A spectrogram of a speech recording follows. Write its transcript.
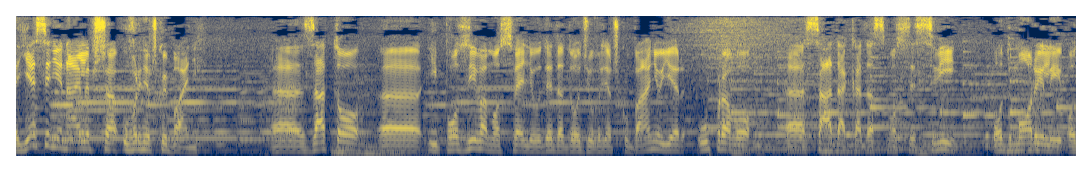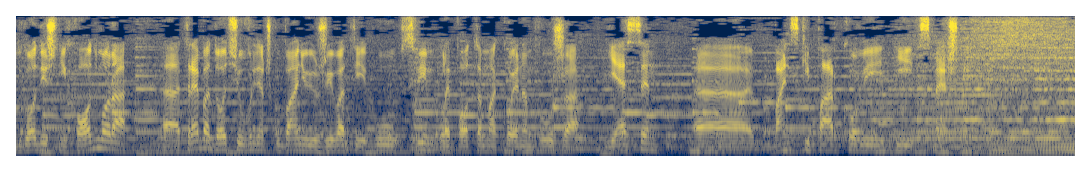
Jesen je najlepša u Vrnjačkoj banji. E, zato e, i pozivamo sve ljude da dođu u Vrnjačku banju, jer upravo e, sada kada smo se svi odmorili od godišnjih odmora, e, treba doći u Vrnjačku banju i uživati u svim lepotama koje nam pruža jesen, e, banjski parkovi i smeštaj.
